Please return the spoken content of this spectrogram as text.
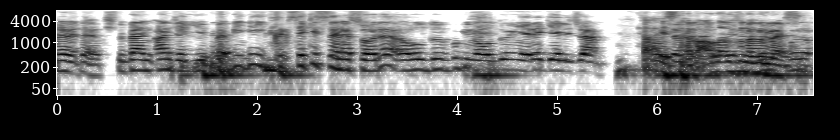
Evet evet işte ben ancak bir, bir 48 sene sonra olduğu bugün olduğun yere geleceğim. Estağfurullah. Allah uzun ömür versin. Bunu,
